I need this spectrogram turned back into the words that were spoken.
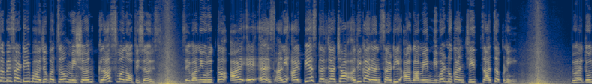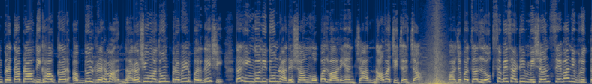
लोकसभेसाठी भाजपचं मिशन क्लास वन ऑफिसर्स. सेवानिवृत्त आय ए एस आणि आय पी एस दर्जाच्या अधिकाऱ्यांसाठी आगामी निवडणुकांची चाचपणी. धुळ्यातून प्रतापराव दिघावकर अब्दुल रेहमान धाराशिवमधून प्रवीण परदेशी तर हिंगोलीतून राधेश्याम मोपलवार यांच्या नावाची चर्चा. भाजपचं लोकसभेसाठी मिशन सेवानिवृत्त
